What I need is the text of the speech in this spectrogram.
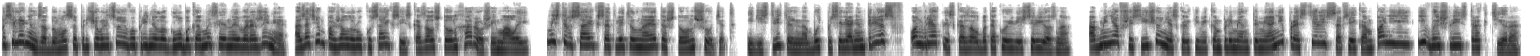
Поселянин задумался, причем лицо его приняло глубокомысленное выражение, а затем пожал руку Сайкса и сказал, что он хороший малый. Мистер Сайкс ответил на это, что он шутит. И действительно, будь поселянин трезв, он вряд ли сказал бы такую вещь серьезно. Обменявшись еще несколькими комплиментами, они простились со всей компанией и вышли из трактира.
